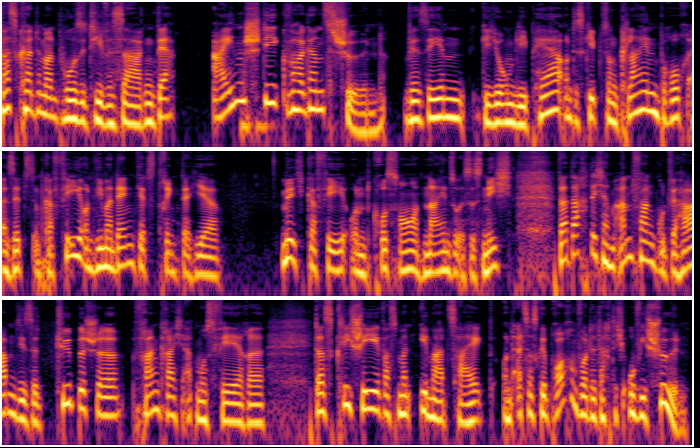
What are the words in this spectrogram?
was könnte man Positives sagen? Der Einstieg war ganz schön. Wir sehen Guillaume Liebherr und es gibt so einen kleinen Bruch. Er sitzt im Café und wie man denkt, jetzt trinkt er hier Milchkaffee und Croissant. Nein, so ist es nicht. Da dachte ich am Anfang, gut, wir haben diese typische Frankreich-Atmosphäre, das Klischee, was man immer zeigt. Und als das gebrochen wurde, dachte ich, oh, wie schön.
